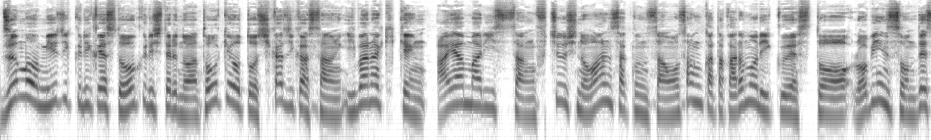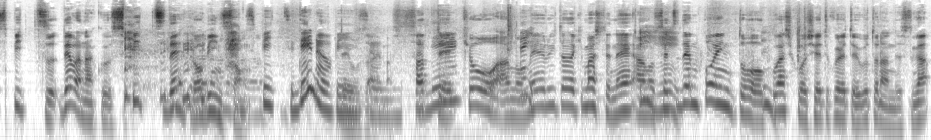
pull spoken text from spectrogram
ズームミュージックリクエストをお送りしているのは東京都鹿鹿さん、茨城県誤りさん、府中市のワンサくんさんお三方からのリクエスト、ロビンソンでスピッツではなく、スピッツで ロビンソン。スピッツでロビンソン、ね、さて、今日あの、はい、メールいただきましてね、あの、節電ポイントを詳しく教えてくれということなんですが、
